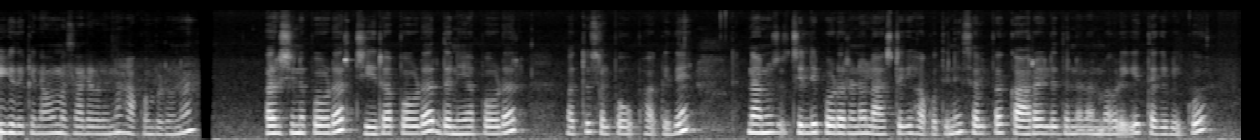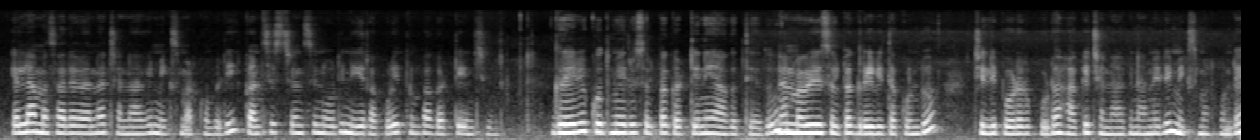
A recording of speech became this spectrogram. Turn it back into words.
ಈಗ ಇದಕ್ಕೆ ನಾವು ಮಸಾಲೆಗಳನ್ನು ಹಾಕೊಂಡ್ಬಿಡೋಣ ಅರಿಶಿನ ಪೌಡರ್, ಜೀರಾ ಪೌಡರ್, ಧನಿಯಾ ಪೌಡರ್ ಮತ್ತು ಸ್ವಲ್ಪ ಉಪ್ಪು ಹಾಕಿದೆ. ನಾನು ಚಿಲ್ಲಿ ಪೌಡರನ್ನು ಲಾಸ್ಟಿಗೆ ಹಾಕೋತೀನಿ. ಸ್ವಲ್ಪ ಖಾರ ಇಲ್ಲದನ್ನು ನನ್ನ ಮಗಳಿಗೆ ತೆಗಿಬೇಕು. ಎಲ್ಲ ಮಸಾಲೆಗಳನ್ನು ಚೆನ್ನಾಗಿ ಮಿಕ್ಸ್ ಮಾಡ್ಕೊಂಬಿಡಿ. ಕನ್ಸಿಸ್ಟೆನ್ಸಿ ನೋಡಿ ನೀರು ಹಾಕೊಳ್ಳಿ ತುಂಬ ಗಟ್ಟಿ ಅನಿಸಿದ್ರು ಗ್ರೇವಿ ಕುದ್ಮೇಲೆ ಸ್ವಲ್ಪ ಗಟ್ಟಿನೇ ಆಗುತ್ತೆ ಅದು. ನನ್ನ ಮಗಳಿಗೆ ಸ್ವಲ್ಪ ಗ್ರೇವಿ ತಗೊಂಡು ಚಿಲ್ಲಿ ಪೌಡರ್ ಕೂಡ ಹಾಕಿ ಚೆನ್ನಾಗಿ ನಾನಿಲ್ಲಿ ಮಿಕ್ಸ್ ಮಾಡಿಕೊಂಡೆ.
